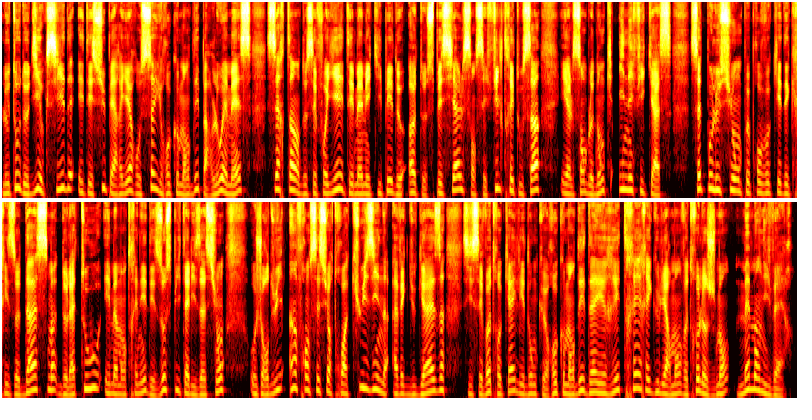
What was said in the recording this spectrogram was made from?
le taux de dioxyde était supérieur au seuil recommandé par l'OMS. Certains de ces foyers étaient même équipés de hottes spéciales censées filtrer tout ça et elle semble donc inefficace. Cette pollution peut provoquer des crises d'asthme, de la toux et même entraîner des hospitalisations. Aujourd'hui, un Français sur trois cuisine avec du gaz. Si c'est votre cas, il est donc recommandé d'aérer très régulièrement votre logement, même en hiver.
